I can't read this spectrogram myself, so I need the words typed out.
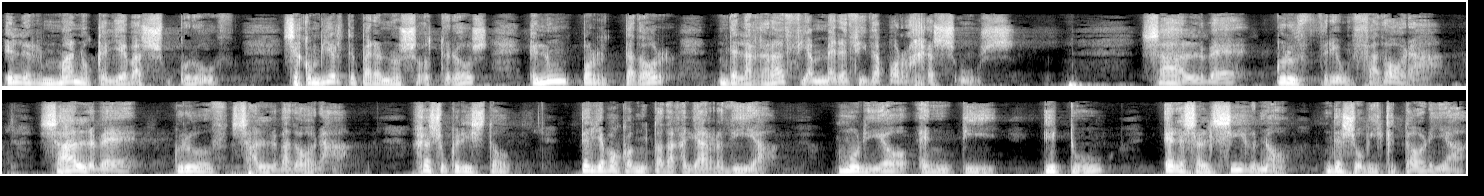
El hermano que lleva su cruz se convierte para nosotros en un portador de la gracia merecida por Jesús. Salve, cruz triunfadora. Salve, cruz salvadora. Jesucristo te llevó con toda gallardía, murió en ti, y tú eres el signo de su victoria.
